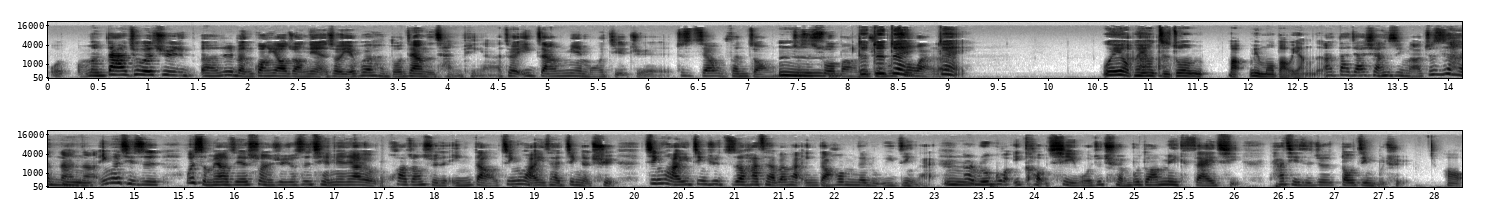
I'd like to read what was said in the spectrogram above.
我我们大家就会去呃日本逛药妆店的时候，也会有很多这样的产品啊，就一张面膜解决，就是只要五分钟，嗯、就是说保养就全部做完了。对，我也有朋友只做保、啊、面膜保养的啊，大家相信吗？就是很难呐、啊，嗯、因为其实为什么要这些顺序？就是前面要有化妆水的引导，精华液才进得去，精华液进去之后，它才有办法引导后面的乳液进来。嗯、那如果一口气我就全部都要 mix 在一起，它其实就是都进不去。哦，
